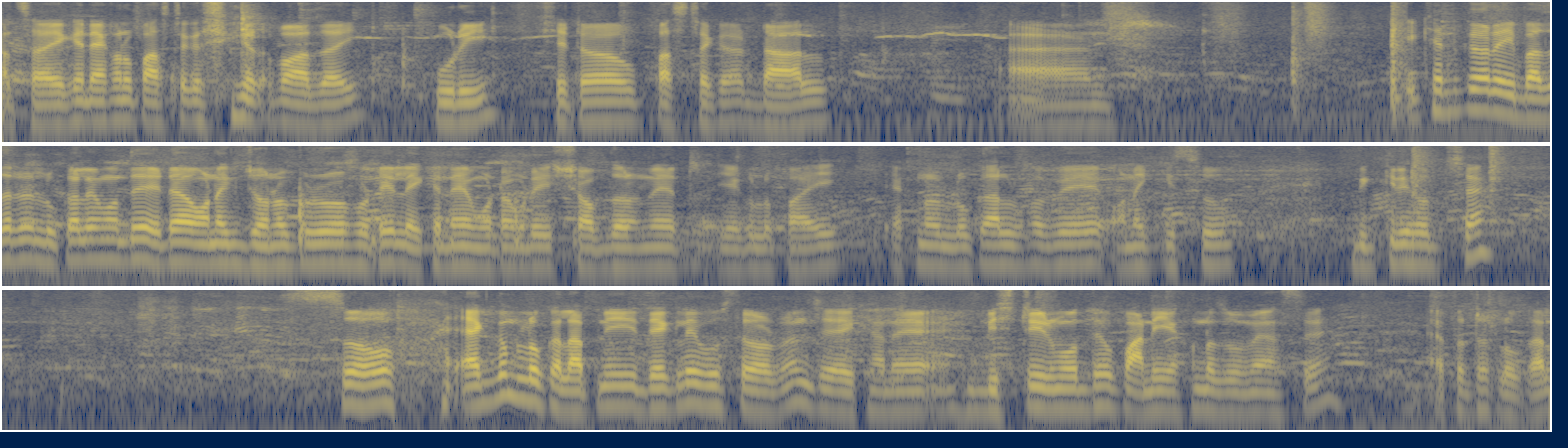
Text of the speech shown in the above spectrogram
আচ্ছা এখানে এখনও পাঁচ টাকা সিঙ্গারা পাওয়া যায়। পুরি সেটাও পাঁচ টাকা ডাল অ্যান্ড এখানকার এই বাজারের লোকালের মধ্যে এটা অনেক জনপ্রিয় হোটেল। এখানে মোটামুটি সব ধরনের এগুলো পাই। এখনও লোকালভাবে অনেক কিছু বিক্রি হচ্ছে। সো একদম লোকাল। আপনি দেখলেই বুঝতে পারবেন যে এখানে বৃষ্টির মধ্যেও পানি এখনও জমে আছে। এতটা লোকাল।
